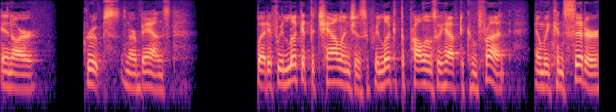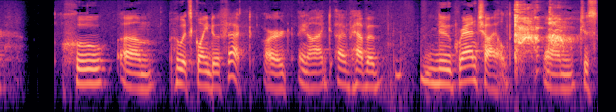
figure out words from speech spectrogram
in our groups in our bands, but if we look at the challenges, if we look at the problems we have to confront, and we consider who um, who it's going to affect. Or, you know, I, I have a new grandchild, um, just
